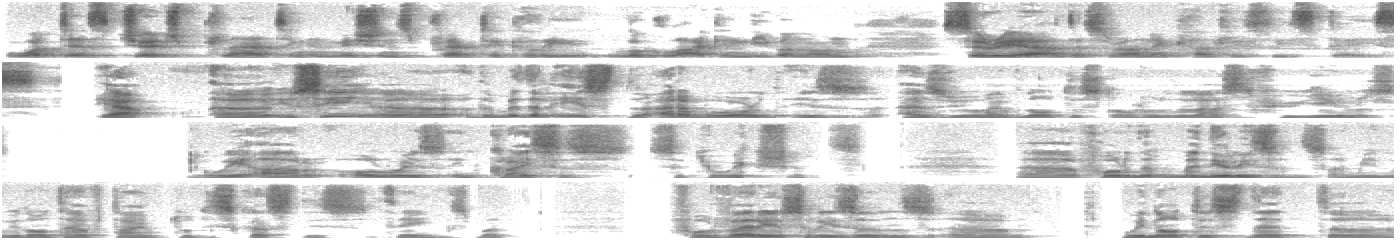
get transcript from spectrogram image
what does church planting and missions practically look like in Lebanon, Syria, and the surrounding countries these days? Yeah, uh, you see, uh, the Middle East, the Arab world is, as you have noticed over the last few years, we are always in crisis situations uh, for many reasons. I mean, we don't have time to discuss these things, but for various reasons, um, we notice that uh,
